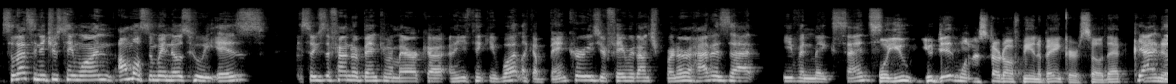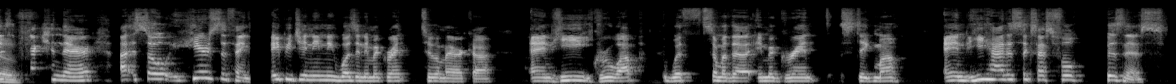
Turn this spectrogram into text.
So that's an interesting one. Almost nobody knows who he is. So he's the founder of Bank of America, and you're thinking, what? Like a banker is your favorite entrepreneur? How does that even make sense? Well, you you did want to start off being a banker, so that kind yeah, of connection there. Uh, so here's the thing: AP Giannini was an immigrant to America, and he grew up with some of the immigrant stigma, and he had a successful business.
